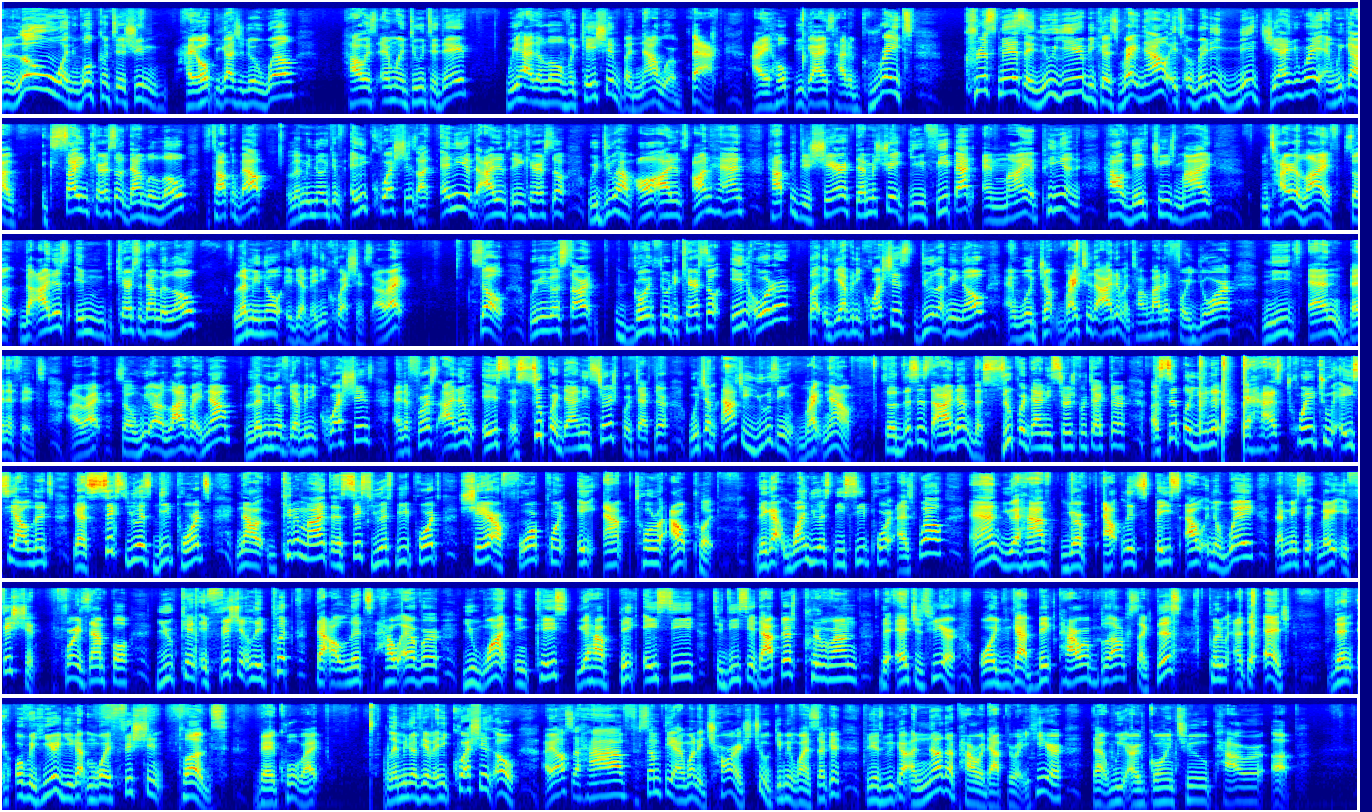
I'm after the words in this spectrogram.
Hello and welcome to the stream. I hope you guys are doing well. How is everyone doing today? We had a little vacation, but now we're back. I hope you guys had a great Christmas and New Year because right now it's already mid-January and we got exciting carousel down below to talk about. Let me know if you have any questions on any of the items in carousel. We do have all items on hand. Happy to share, demonstrate, give you feedback, and my opinion how they've changed my entire life. So the items in the carousel down below, let me know if you have any questions, all right? So we're gonna go start going through the carousel in order, but if you have any questions, do let me know and we'll jump right to the item and talk about it for your needs and benefits. All right, so we are live right now. Let me know if you have any questions. And the first item is a Super Danny Surge Protector, which I'm actually using right now. So this is the item, the Super Danny Surge Protector, a simple unit. It has 22 AC outlets. It has six USB ports. Now, keep in mind that the six USB ports share a 4.8 amp total output. They got one USB-C port as well, and you have your outlet space out in a way that makes it very efficient. For example, you can efficiently put the outlets however you want. In case you have big AC to DC adapters, put them around the edges here. Or you got big power blocks like this, put them at the edge. Then over here, you got more efficient plugs. Very cool, right? Let me know if you have any questions. Oh, I also have something I want to charge too. Give me one second because we got another power adapter right here that we are going to power up.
